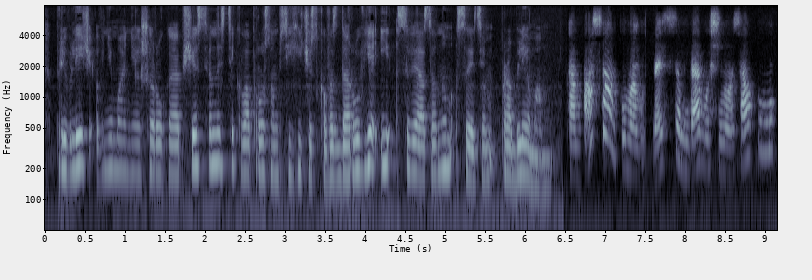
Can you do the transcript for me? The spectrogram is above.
– привлечь внимание широкой общественности к вопросам психического здоровья и связанным с этим проблемам. Mēs esam devuši nosaukumu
